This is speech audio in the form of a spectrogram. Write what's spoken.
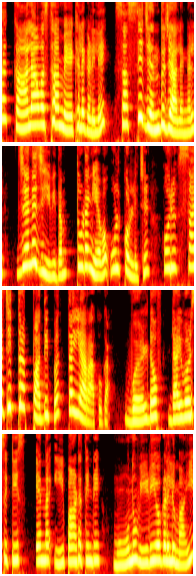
വിവിധ കാലാവസ്ഥാ മേഖലകളിലെ സസ്യജന്തുജാലങ്ങൾ ജനജീവിതം തുടങ്ങിയവ ഉൾക്കൊള്ളിച്ച് ഒരു സചിത്ര പതിപ്പ് തയ്യാറാക്കുക. വേൾഡ് ഓഫ് ഡൈവേഴ്സിറ്റീസ് എന്ന ഈ പാഠത്തിന്റെ മൂന്ന് വീഡിയോകളിലുമായി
